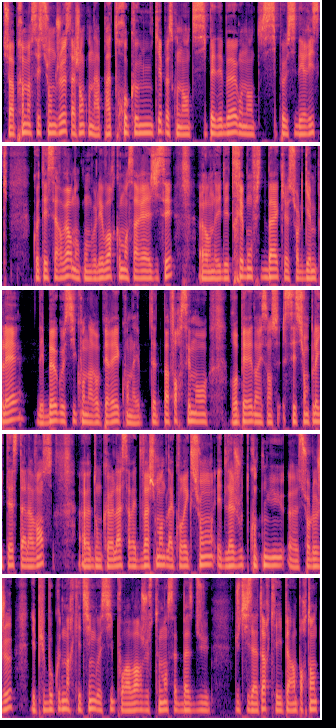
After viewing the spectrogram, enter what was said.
sur la première session de jeu, sachant qu'on n'a pas trop communiqué parce qu'on a anticipé des bugs, on a anticipé aussi des risques côté serveur, donc on voulait voir comment ça réagissait. on a eu des très bons feedbacks sur le gameplay des bugs aussi qu'on a repérés, qu'on n'avait peut-être pas forcément repérés dans les sessions playtest à l'avance. Euh, donc euh, là, ça va être vachement de la correction et de l'ajout de contenu euh, sur le jeu. Et puis beaucoup de marketing aussi pour avoir justement cette base d'utilisateur qui est hyper importante,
